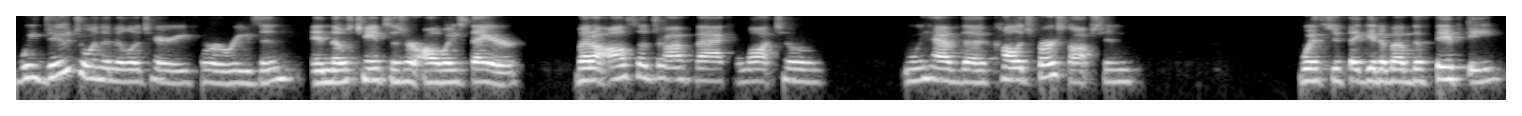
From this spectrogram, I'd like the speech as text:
we do join the military for a reason, and those chances are always there. But I also drive back a lot to we have the college first option, which if they get above the 50,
